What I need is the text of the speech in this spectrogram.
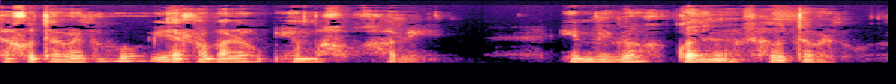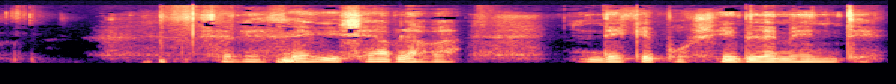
FJ Verdugo y arroba y bajo Javi. Y en mi blog Cuadernos FJ Verdugo. Se dice y se hablaba de que posiblemente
